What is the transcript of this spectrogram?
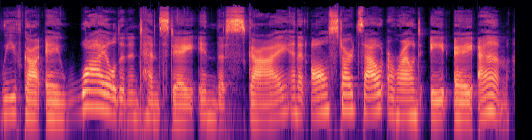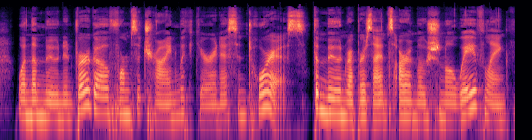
we've got a wild and intense day in the sky, and it all starts out around 8 a.m. when the moon in Virgo forms a trine with Uranus and Taurus. The moon represents our emotional wavelength,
